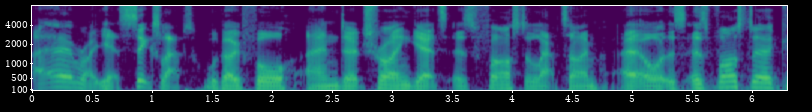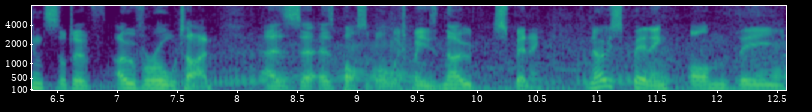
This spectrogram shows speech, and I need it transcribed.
Uh, right, yeah, six laps we'll go four and uh, try and get as fast a lap time, uh, or as, as fast a sort of overall time as, uh, as possible, which means no spinning. No spinning on the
